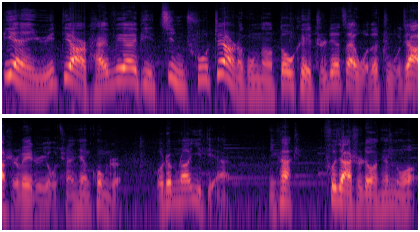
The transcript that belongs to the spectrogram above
便于第二排 VIP 进出这样的功能，都可以直接在我的主驾驶位置有权限控制。我这么着一点，你看。副驾驶就往前挪，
